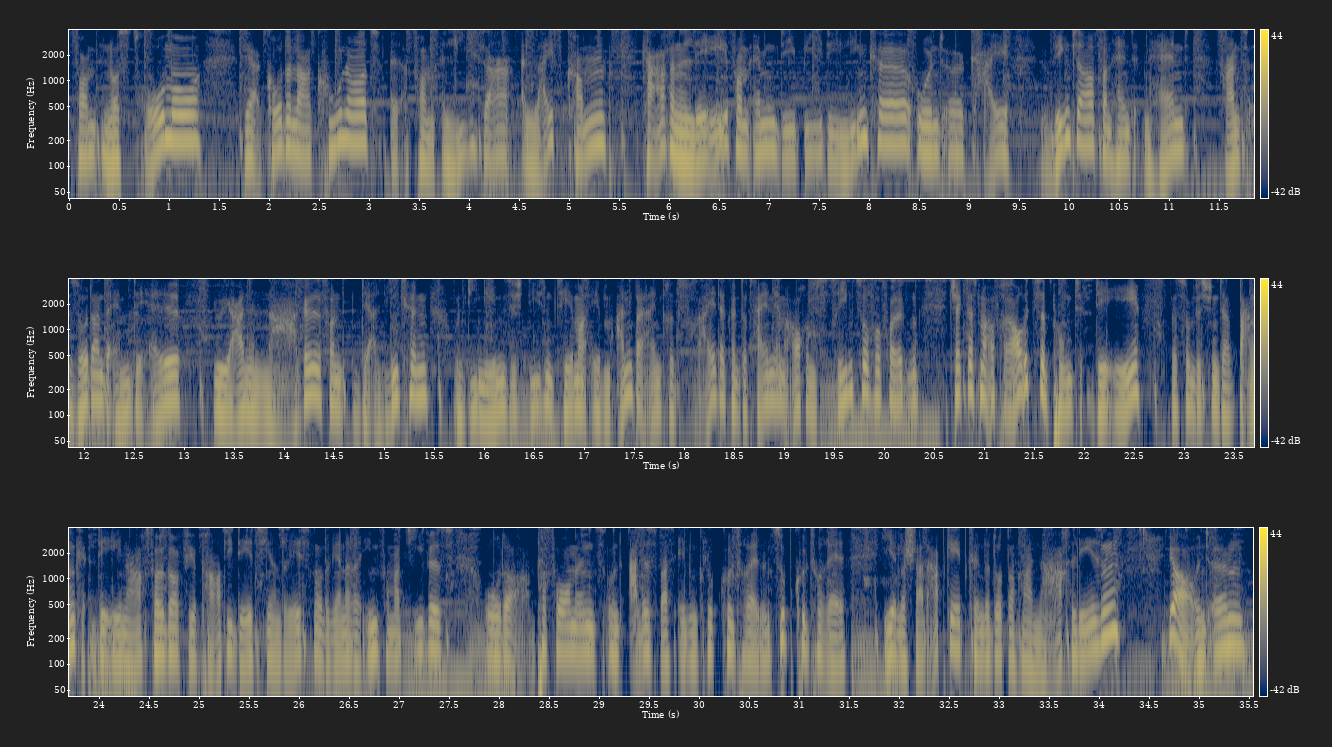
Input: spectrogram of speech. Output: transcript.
vom Nostromo, der Cordula Kunert vom Lisa Livecom, Karen Lee vom MDB Die Linke und äh, Kai Winkler von Hand in Hand, Franz Sodan der MDL, Juliane Nagel von der Linken und die nehmen sich diesem Thema eben an bei Eintritt frei. Da könnt ihr teilnehmen, auch im Stream zu verfolgen. Checkt das mal auf rauze.de. Das ist so ein bisschen der Bank.de Nachfolger für Party-Dates hier in Dresden oder generell Informatives oder Performance und alles, was eben clubkulturell und subkulturell hier in der Stadt abgeht, könnt ihr dort nochmal nachlesen. Ja, und ähm,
